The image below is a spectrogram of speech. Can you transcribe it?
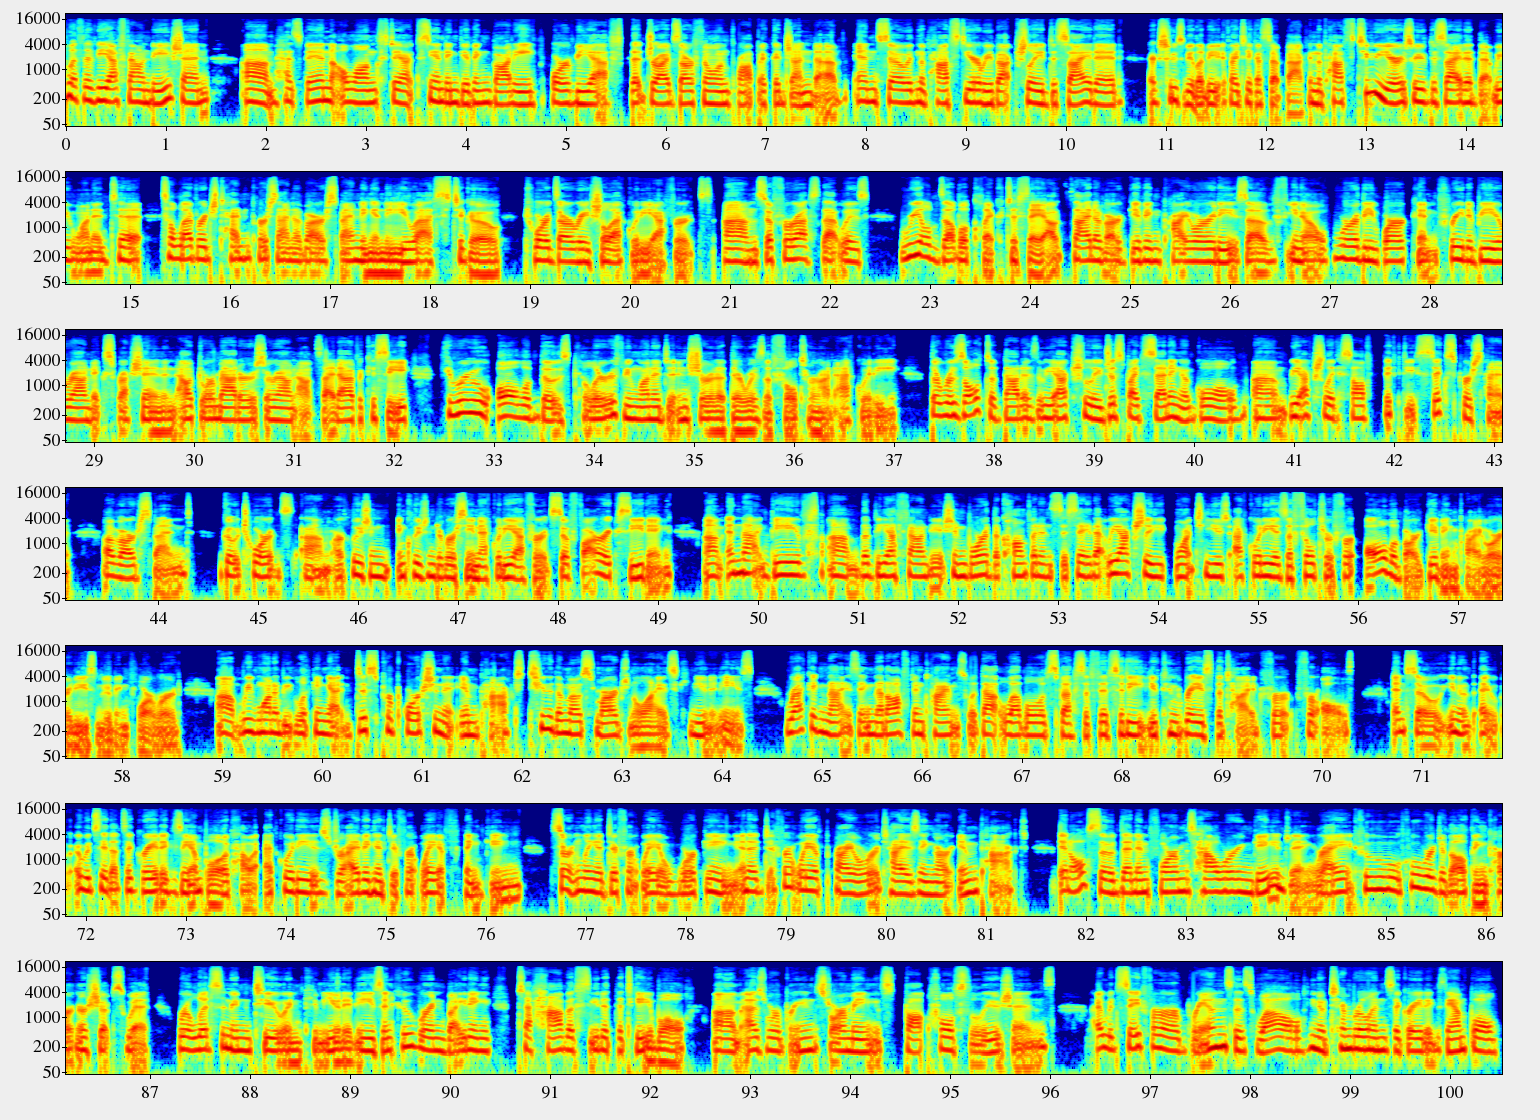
with the VF Foundation, um, has been a long-standing giving body for VF that drives our philanthropic agenda. And so, in the past year, we've actually decided. Excuse me. Let me. If I take a step back, in the past two years, we've decided that we wanted to to leverage ten percent of our spending in the U.S. to go towards our racial equity efforts. Um, so for us, that was real double click to say outside of our giving priorities of, you know, worthy work and free to be around expression and outdoor matters around outside advocacy, through all of those pillars, we wanted to ensure that there was a filter on equity. The result of that is we actually, just by setting a goal, um, we actually saw 56% of our spend go towards um, our inclusion, inclusion, diversity, and equity efforts. So far exceeding um, and that gave um, the VF Foundation board the confidence to say that we actually want to use equity as a filter for all of our giving priorities moving forward. Uh, we want to be looking at disproportionate impact to the most marginalized communities, recognizing that oftentimes with that level of specificity, you can raise the tide for, for all. And so, you know, I, I would say that's a great example of how equity is driving a different way of thinking, certainly a different way of working, and a different way of prioritizing our impact. It also then informs how we're engaging, right? Who who we're developing partnerships with, we're listening to in communities, and who we're inviting to have a seat at the table um, as we're brainstorming thoughtful solutions. I would say for our brands as well, you know, Timberland's a great example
